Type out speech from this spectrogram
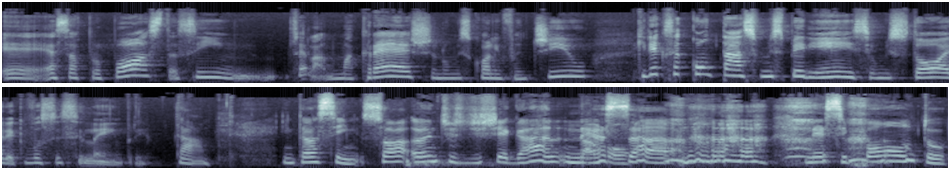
é, essa proposta, assim, sei lá, numa creche, numa escola infantil. Queria que você contasse uma experiência, uma história que você se lembre. Tá. Então, assim, só antes de chegar tá nessa, nesse ponto,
